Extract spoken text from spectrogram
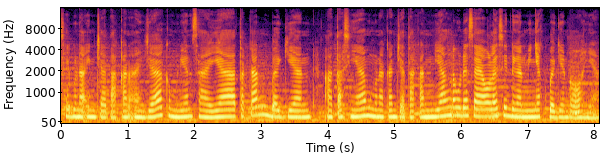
saya gunain cetakan aja kemudian saya tekan bagian atasnya menggunakan cetakan yang udah saya olesin dengan minyak bagian bawahnya.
